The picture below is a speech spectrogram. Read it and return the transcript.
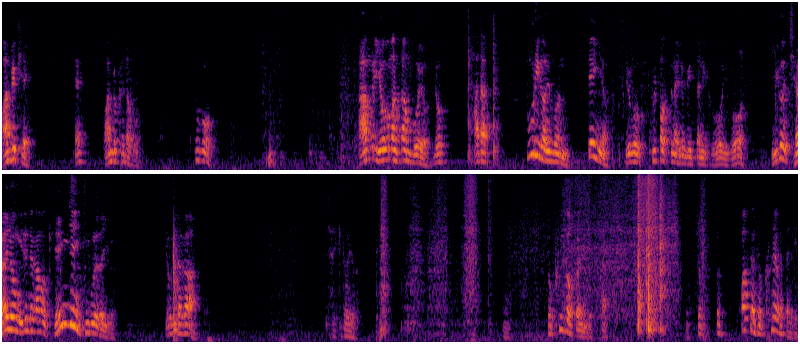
완벽해. 예? 완벽하다고. 그리고, 아무리 여기만 싸면 보여. 요 바닥, 뿌리가 얼면 땡이야. 이거 굴박스나 이런 거 있잖아요. 그거, 이거. 이거 재활용 이런 데 가면 굉장히 궁금하다, 이거. 여기다가, 자, 이렇게 넣어요. 좀 큰 거. 자. 좀, 좀, 박스가 좀 커야겠다, 이게.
